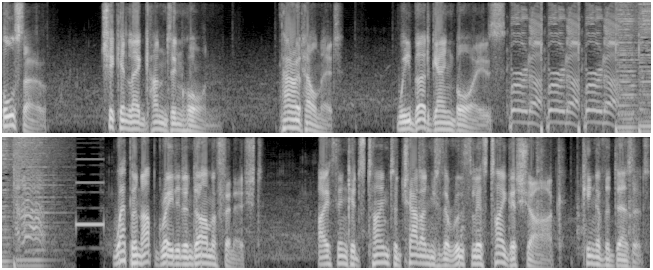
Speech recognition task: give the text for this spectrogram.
Also. Chicken leg hunting horn. Parrot helmet. We bird gang boys. Bird up, bird up, bird up. Weapon upgraded and armor finished. I think it's time to challenge the ruthless tiger shark, king of the desert.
